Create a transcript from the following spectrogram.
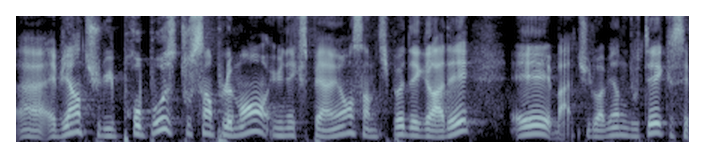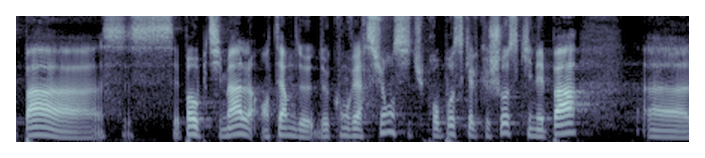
euh, eh bien, tu lui proposes tout simplement une expérience un petit peu dégradée. Et bah, tu dois bien te douter que c'est pas, c'est pas optimal en termes de, conversion si tu proposes quelque chose qui n'est pas euh,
